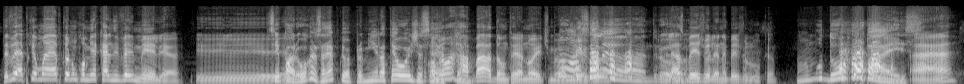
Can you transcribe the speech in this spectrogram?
Teve época, uma época eu não comia carne vermelha. E. Você parou com essa época? Pra mim era até hoje Eu essa comi uma rabada ontem à noite, meu Nossa, amigo. Leandro. Aliás, beijo, Helena, e beijo, Luca. Não mudou, rapaz. Ah, é?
